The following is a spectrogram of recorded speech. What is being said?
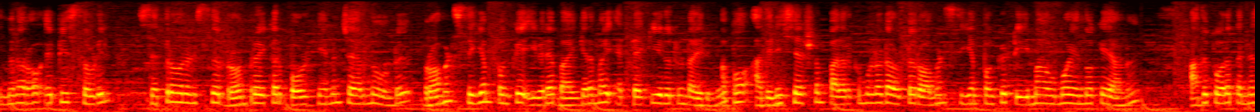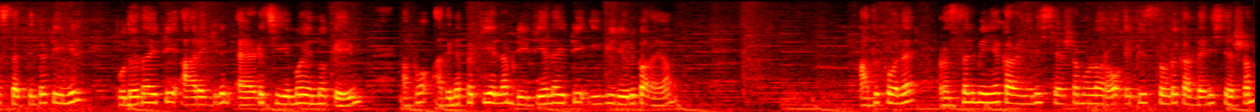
ഇന്നലെ റോ എപ്പിസോഡിൽ Seth Bron Breakker Paul Heyman ചേർന്നുകൊണ്ട് റോമൻ സി എം പങ്ക് ഇവരെ ഭയങ്കരമായി അറ്റാക്ക് ചെയ്തിട്ടുണ്ടായിരുന്നു. അപ്പോൾ അതിനുശേഷം പലർക്കുമുള്ള doubt Roman C M Punk ടീമാവുമോ എന്നൊക്കെയാണ്. അതുപോലെ തന്നെ സെത്തിന്റെ ടീമിൽ പുതുതായിട്ട് ആരെങ്കിലും ആഡ് ചെയ്യുമോ എന്നൊക്കെയും. അപ്പോൾ അതിനെപ്പറ്റിയെല്ലാം ഡീറ്റെയിൽ ആയിട്ട് ഈ വീഡിയോയിൽ പറയാം. അതുപോലെ റസൽമേനിയ കഴിഞ്ഞതിന് ശേഷമുള്ള റോ എപ്പിസോഡ് കണ്ടതിന് ശേഷം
